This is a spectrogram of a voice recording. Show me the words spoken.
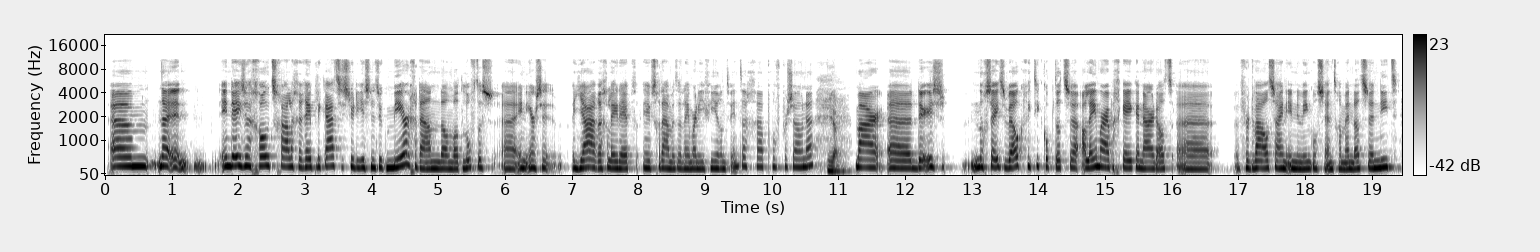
Ehm, nou, in- deze grootschalige replicatiestudie is natuurlijk meer gedaan dan wat Loftus eh, in eerste jaren geleden heeft, heeft gedaan met alleen maar die 24 eh, proefpersonen. Ja, Maar er is nog steeds wel kritiek op dat ze alleen maar hebben gekeken naar dat verdwaald zijn in een winkelcentrum. En dat ze niet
